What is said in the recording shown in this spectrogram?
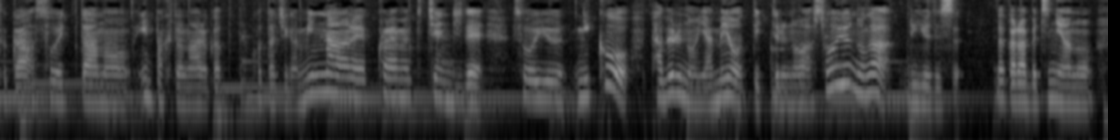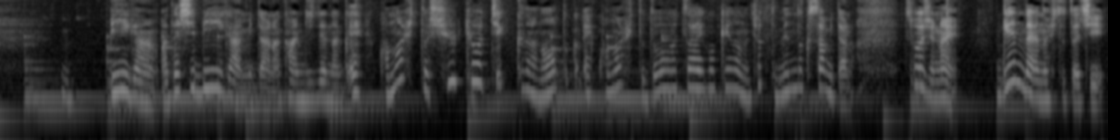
とかそういったあのインパクトのある子たちがみんなあれクライマットチェンジでそういう肉を食べるのをやめようって言ってるのはそういうのが理由です。だから別にあのビーガン私ビーガンみたいな感じでなんかえこの人宗教チックなのとかえこの人動物愛護系なの？ちょっと面倒くさみたいな。そうじゃない。現代の人たち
